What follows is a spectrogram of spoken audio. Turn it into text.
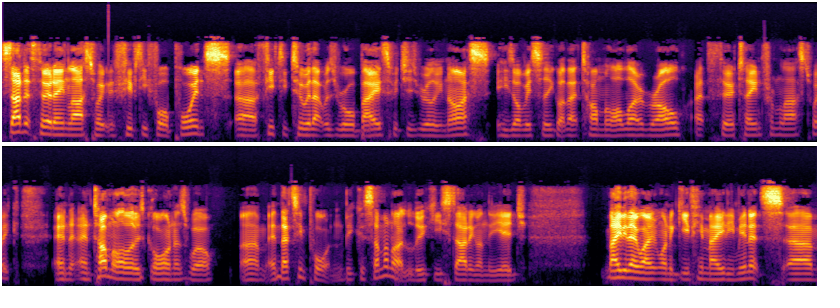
Started at 13 last week with 54 points. Uh, 52 of that was raw base, which is really nice. He's obviously got that Taumalolo role at 13 from last week, and and Taumalolo's gone as well, um, and that's important because someone like Luki starting on the edge, maybe they won't want to give him 80 minutes. Um,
